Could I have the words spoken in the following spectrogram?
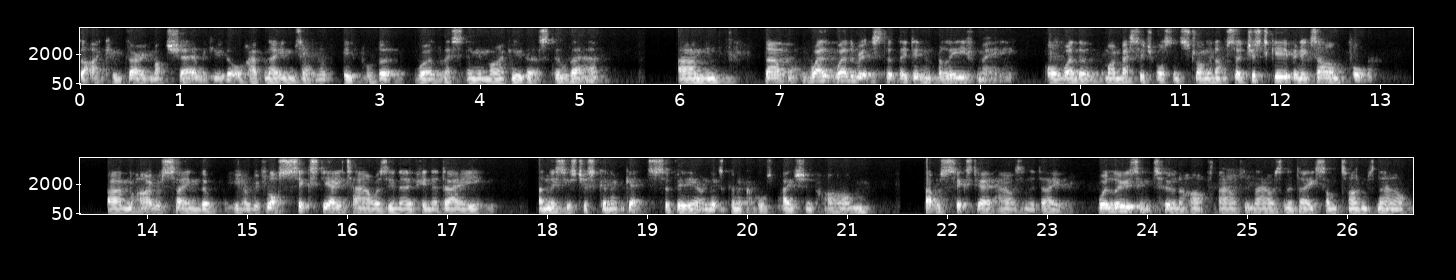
that I can very much share with you that will have names on of people that weren't listening, in my view, that are still there. Um, now, wh- whether it's that they didn't believe me or whether my message wasn't strong enough. So, just to give an example, um, I was saying that you know we've lost 68 hours in a in a day, and this is just going to get severe and it's going to cause patient harm. That was 68 hours in a day. We're losing two and a half thousand hours in a day sometimes now.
